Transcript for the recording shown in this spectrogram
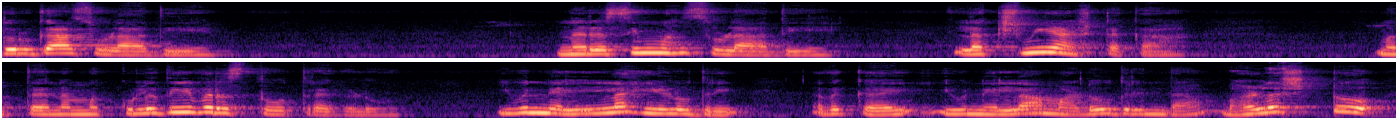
ದುರ್ಗಾ ಸುಳಾದಿ, ನರಸಿಂಹ ಸುಳಾದಿ, ಲಕ್ಷ್ಮೀ ಅಷ್ಟಕ ಮತ್ತು ನಮ್ಮ ಕುಲದೇವರ ಸ್ತೋತ್ರಗಳು, ಇವನ್ನೆಲ್ಲ ಹೇಳೋದ್ರಿ. ಅದಕ್ಕೆ ಇವನ್ನೆಲ್ಲ ಮಾಡೋದ್ರಿಂದ ಬಹಳಷ್ಟು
